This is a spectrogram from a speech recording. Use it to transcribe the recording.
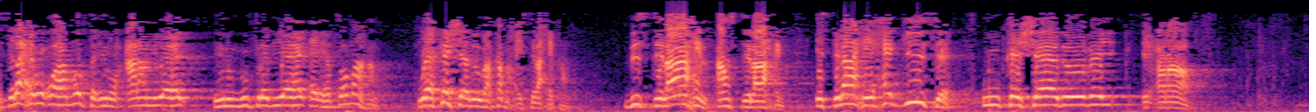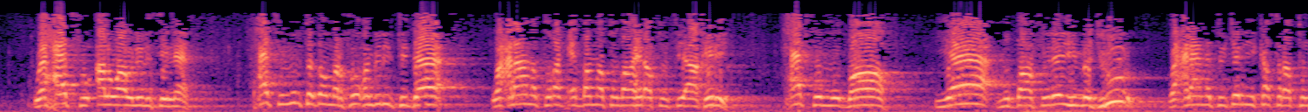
isilaaxii wuxuu ahaa mogta inuu calam yahay inuu mufrad yahay ay ahayd soo maahan. Waa ka shaadoobaa ka baxay isilaaxii kan. Bisilaaxin can silaaxin isilaaxii xaggiisa uu ka shaadoobay icraab wa xadfu alwaaw lilistinaaf xadfu mubtada marfuucu bilibtidaa wacalaamatu rafci damatun daahiratun fii aakhirih xadfu mudaaf yaa mudaaf ilayhi majruur wacalaamatu jari kasratun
